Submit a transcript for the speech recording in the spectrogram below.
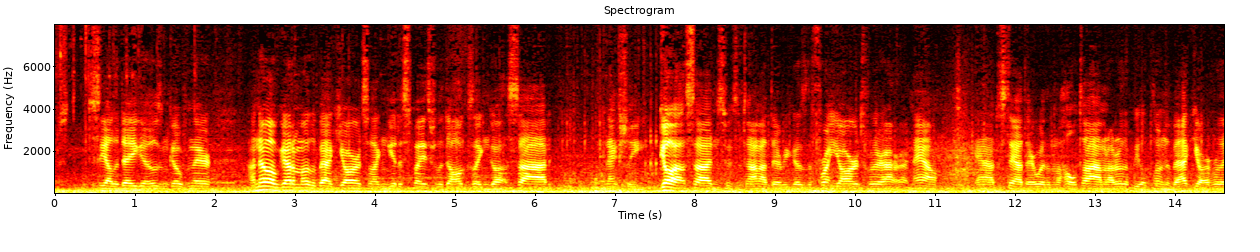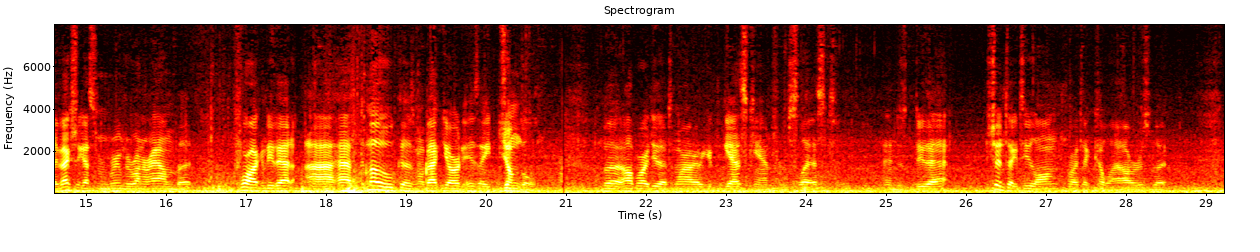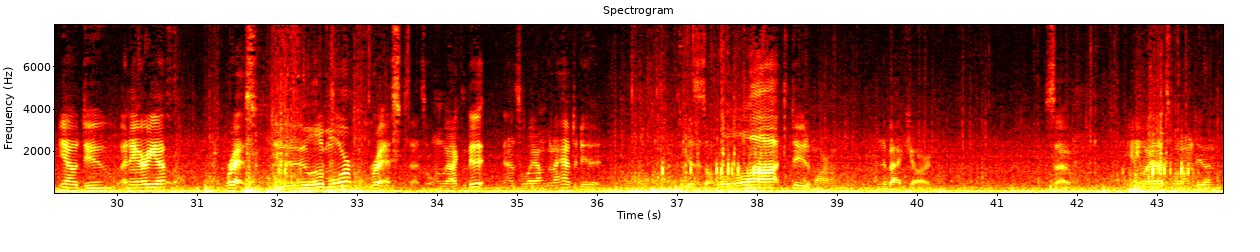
Just see how the day goes and go from there. I know I've got to mow the backyard so I can get a space for the dogs. They can go outside and actually go outside and spend some time out there because the front yard's where they're at right now, and I have to stay out there with them the whole time. And I'd rather be able to put in the backyard where they've actually got some room to run around. But before I can do that, I have to mow because my backyard is a jungle. But I'll probably do that tomorrow. I gotta get the gas can from Celeste and just do that. It shouldn't take too long. Probably take a couple hours, but you know, do an area, rest. Do a little more, rest. That's the only way I can do it. That's the way I'm gonna have to do it. This is a lot to do tomorrow in the backyard. So, anyway, that's what I'm doing.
